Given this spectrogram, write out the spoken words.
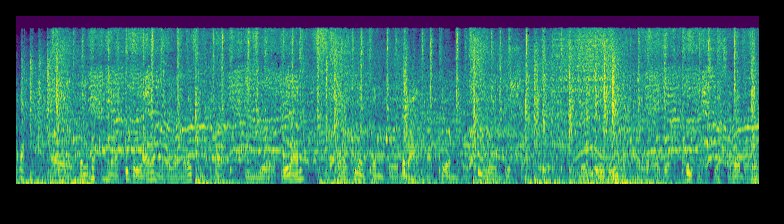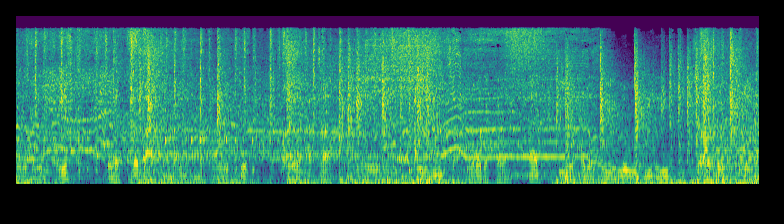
farax bal marka hore aan ku bilaabano maraykanka iyo iiraan kulankan dabcan ahaa kuwan si weyn isha loogu eegayo marka la eego xulkanka siyaasadeed ee labada dal u dhexeeya. Kubadda cagta maalmahan markaa eegto xataa macallimiinta labada qaran aad loo hadalhayo loo weydiinayey su'aalka ciyaaraha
